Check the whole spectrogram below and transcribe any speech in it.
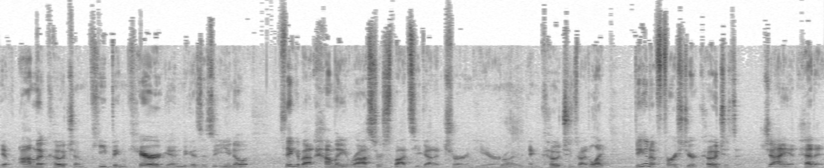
If I'm a coach, I'm keeping Kerrigan because it's, you know think about how many roster spots you got to churn here right. and coaching like being a first year coach is a giant headache.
